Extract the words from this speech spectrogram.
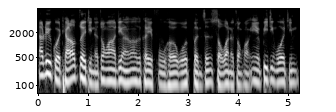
那绿鬼调到最紧的状况下，基本上是可以符合我本身手腕的状况，因为毕竟我已经。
